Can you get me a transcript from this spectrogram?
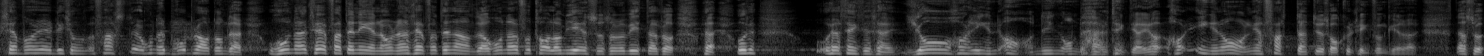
sen var det liksom faster, hon höll på att prata om det här. Och hon hade träffat den ena och hon hade träffat den andra och hon hade fått tala om Jesus och vittnat. Och, och, och jag tänkte så här, jag har ingen aning om det här. tänkte Jag Jag har ingen aning, jag fattar inte hur saker och ting fungerar. Alltså,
